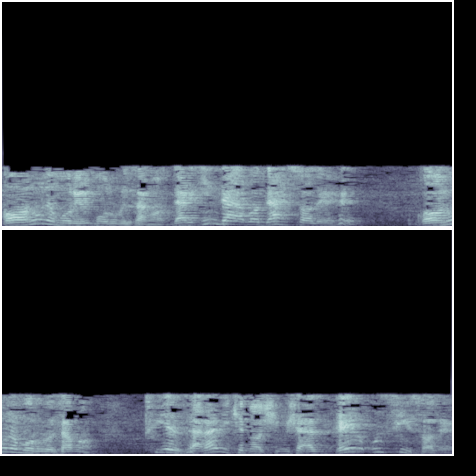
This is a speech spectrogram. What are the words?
قانون مرور زمان. در این دعوا ده ساله قانون مرور زمان. توی ضرری که ناشی میشه از غیر اون سی ساله.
